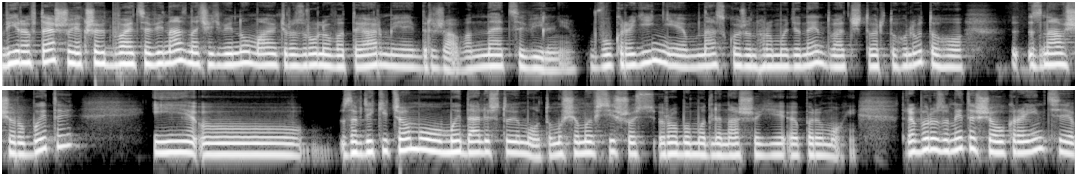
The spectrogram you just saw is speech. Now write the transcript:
віра в те, що якщо відбувається війна, значить війну мають розрулювати армія і держава, не цивільні. В Україні в нас кожен громадянин 24 лютого знав, що робити, і о, завдяки цьому ми далі стоїмо, тому що ми всі щось робимо для нашої е, перемоги. Треба розуміти, що українці,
